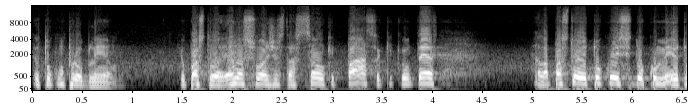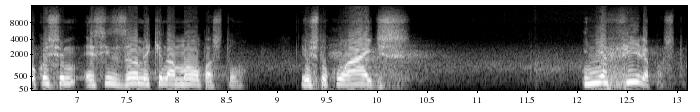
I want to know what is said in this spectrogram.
eu estou com um problema. E o pastor, é na sua gestação que passa, o que acontece? Ela, pastor, eu estou com esse documento, eu estou com esse, esse exame aqui na mão, pastor. Eu estou com AIDS. E minha filha, pastor.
